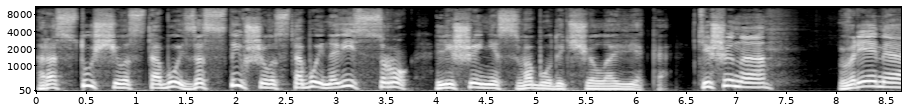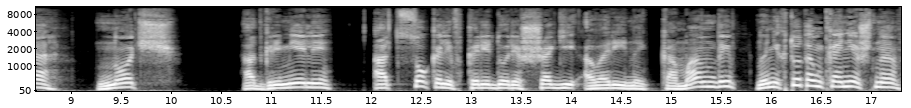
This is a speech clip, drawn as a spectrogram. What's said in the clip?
растущего с тобой, застывшего с тобой на весь срок лишения свободы человека. Тишина, время, ночь, отгремели, отцокали в коридоре шаги аварийной команды, но никто там, конечно,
